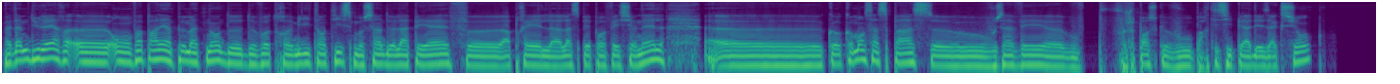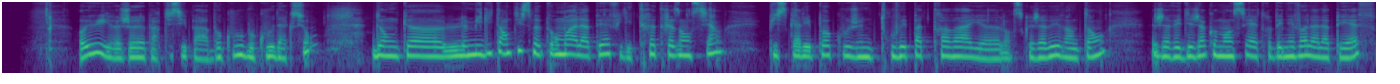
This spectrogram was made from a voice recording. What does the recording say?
Madame Duller, euh, on va parler un peu maintenant de, votre militantisme au sein de l'APF euh, après l'aspect professionnel. comment ça se passe? Vous avez, je pense que vous participez à des actions. Oui, je participe à beaucoup, beaucoup d'actions. Donc, euh, le militantisme pour moi à l'APF, il est très, très ancien, puisqu'à l'époque où je ne trouvais pas de travail, euh, lorsque j'avais 20 ans, j'avais déjà commencé à être bénévole à l'APF,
